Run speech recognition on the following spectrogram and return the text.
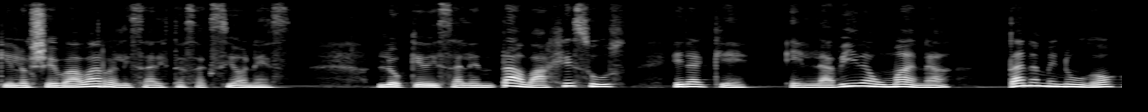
que lo llevaba a realizar estas acciones. Lo que desalentaba a Jesús era que en la vida humana, tan a menudo,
